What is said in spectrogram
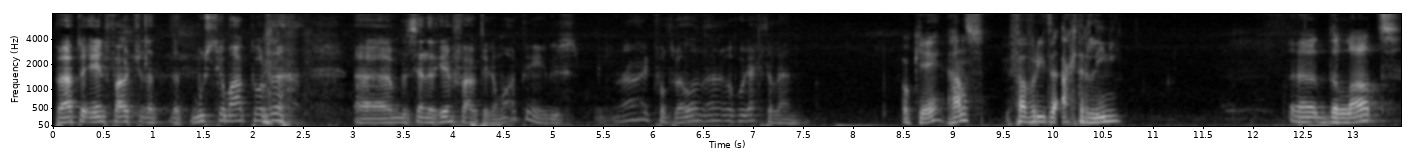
Buiten één foutje dat, dat moest gemaakt worden, ehm, er zijn er geen fouten gemaakt, denk ik. Dus ja, ik vond het wel een, een goede achterlijn. Oké, Hans, favoriete achterlinie? Eh, de Laat,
